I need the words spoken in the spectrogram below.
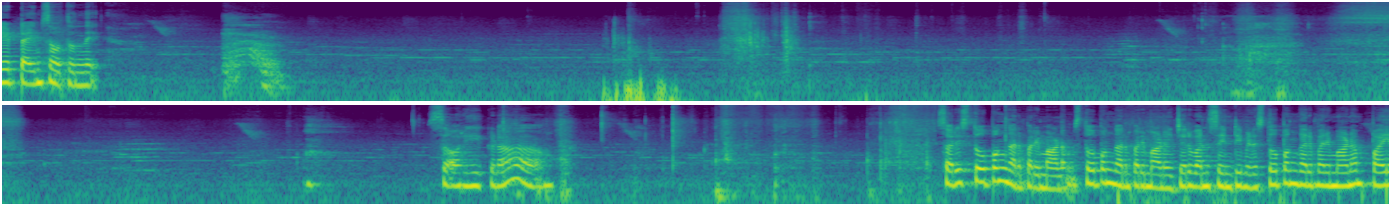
ఎయిట్ టైమ్స్ అవుతుంది. సారీ ఇక్కడ సారీ స్తూపం ఘనపరిమాణం స్తూపం ఘనపరిమాణం ఇచ్చారు వన్ సెంటీమీటర్ స్తూపం ఘనపరిమాణం pi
